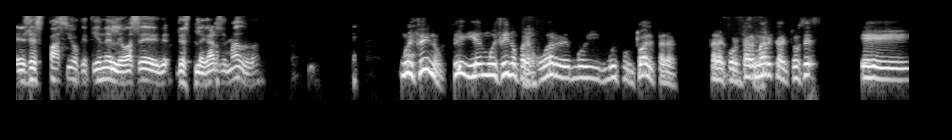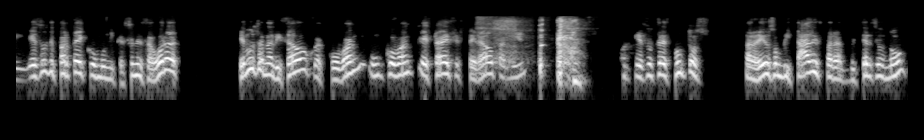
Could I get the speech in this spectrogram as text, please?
ese espacio que tiene le va a hacer desplegarse más ¿verdad? muy fino sí y es muy fino para jugar es muy muy puntual para para cortar marca. Entonces, eh, eso es de parte de comunicaciones. Ahora, hemos analizado a Cobán, un Cobán que está desesperado también, porque esos tres puntos para ellos son vitales para meterse o no,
